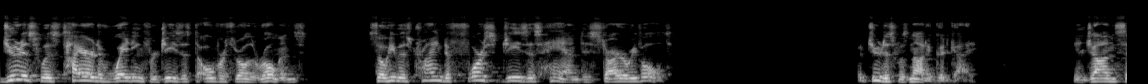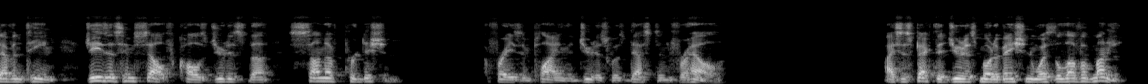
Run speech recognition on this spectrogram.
Judas was tired of waiting for Jesus to overthrow the Romans, so he was trying to force Jesus' hand to start a revolt. But Judas was not a good guy. In John 17, Jesus himself calls Judas the son of perdition, a phrase implying that Judas was destined for hell. I suspect that Judas' motivation was the love of money.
